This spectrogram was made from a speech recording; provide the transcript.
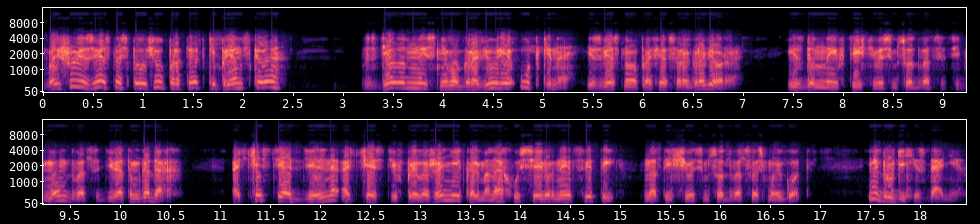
Большую известность получил портрет Кипренского сделанной с него гравюре Уткина, известного профессора-гравера, изданной в 1827-29 годах, отчасти отдельно, отчасти в приложении к альманаху «Северные цветы» на 1828 год и других изданиях.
